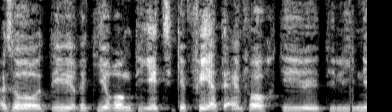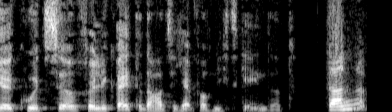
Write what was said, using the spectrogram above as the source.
Also die Regierung, die jetzige, fährt einfach die, die Linie kurz äh, völlig weiter. Da hat sich einfach nichts geändert. Dann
